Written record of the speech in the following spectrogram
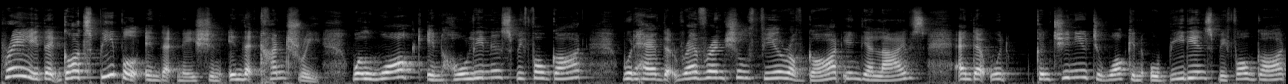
Pray that God's people in that nation, in that country, will walk in holiness before God, would have the reverential fear of God in their lives, and that would continue to walk in obedience before God,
